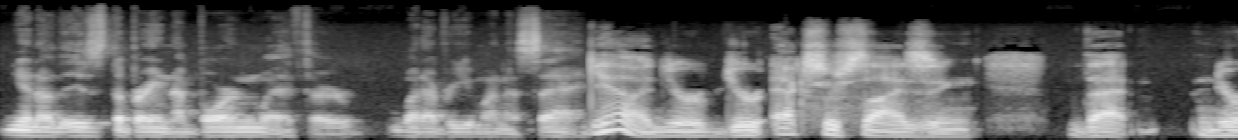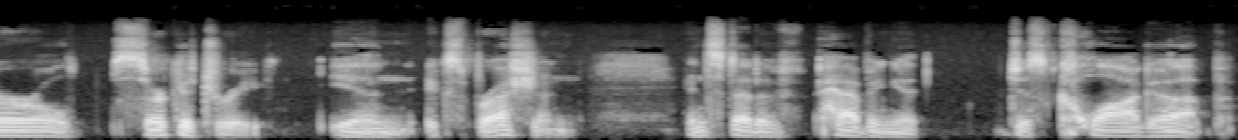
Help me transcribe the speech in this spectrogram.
you know, is the brain I'm born with or whatever you want to say. Yeah. And you're, you're exercising that neural circuitry in expression instead of having it just clog up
